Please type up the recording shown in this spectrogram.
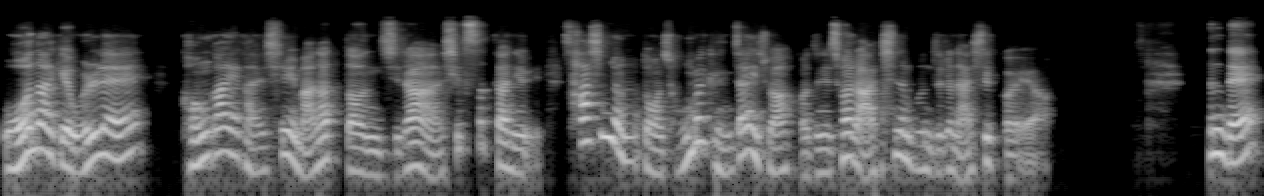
워낙에 원래 건강에 관심이 많았던지라 식습관이 40년 동안 정말 굉장히 좋았거든요. 저를 아시는 분들은 아실 거예요. 근데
